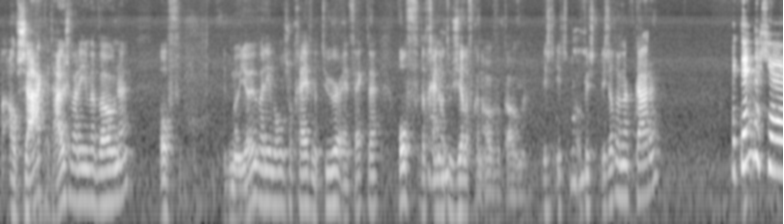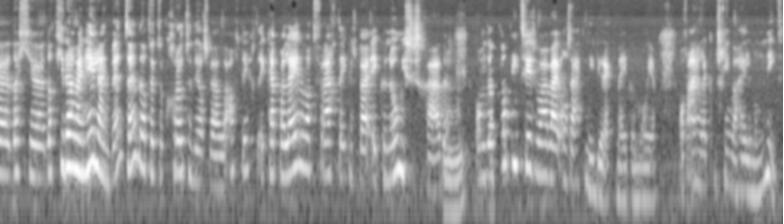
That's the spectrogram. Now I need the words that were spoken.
Als zaak, het huis waarin we wonen. Of het milieu waarin we ons omgeven, natuur, effecten. Of datgene wat u zelf kan overkomen. Is, is, of is, is dat een kader? Ik denk dat je, dat, je, dat je daarmee een heel eind bent, hè? dat het ook grotendeels wel afdicht. Ik heb alleen wat vraagtekens bij economische schade, Mhm. omdat dat iets is waar wij ons eigenlijk niet direct mee bemoeien. Of eigenlijk misschien wel helemaal niet.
